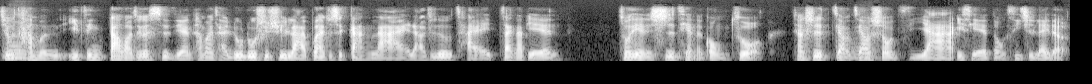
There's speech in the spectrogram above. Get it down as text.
就他们已经到了这个时间，他们才陆陆续续来，不然就是刚来，然后就是才在那边做点事前的工作。像是交交手机呀，一些东西之类的，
